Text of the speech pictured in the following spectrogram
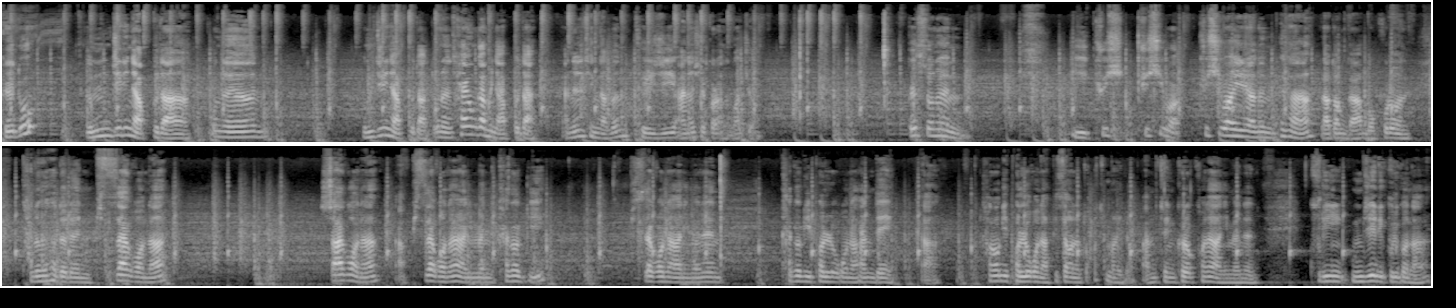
그래도 음질이 나쁘다 또는 음질이 나쁘다 또는 사용감이 나쁘다 라는 생각은 들지 않으실 거라는 거죠. 그래서 저는 이 QC, QCY, QCY라는 회사라던가 뭐 그런 다른 회사들은 비싸거나 싸거나 아, 비싸거나 아니면 가격이 비싸거나 아니면은 가격이 별로거나 한데 아 가격이 별로거나 비싸거나 똑같은 말이죠. 아무튼 그렇거나 아니면은 구리 음질이 구리거나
